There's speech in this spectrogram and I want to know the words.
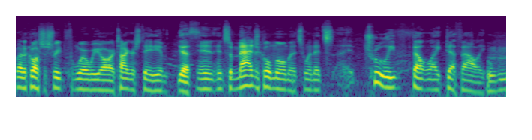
right across the street from where we are, Tiger Stadium. Yes. And, and some magical moments when it's it truly felt like Death Valley. Mm-hmm.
